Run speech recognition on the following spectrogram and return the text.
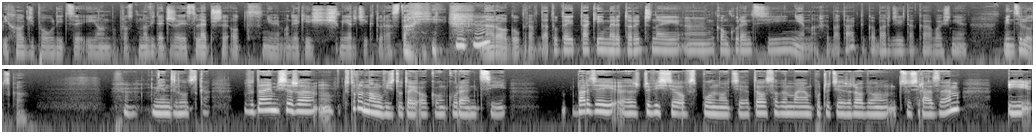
i chodzi po ulicy i on po prostu, no widać, że jest lepszy od, nie wiem, od jakiejś śmierci, która stoi mhm. na rogu, prawda? Tutaj takiej merytorycznej konkurencji nie ma chyba, tak? Tylko bardziej taka właśnie międzyludzka. Hmm, międzyludzka. Wydaje mi się, że mm, trudno mówić tutaj o konkurencji. Bardziej e, rzeczywiście o wspólnocie. Te osoby mają poczucie, że robią coś razem i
